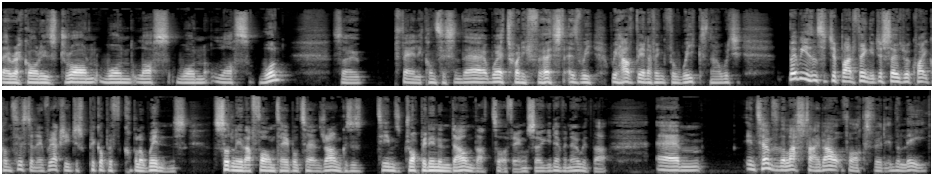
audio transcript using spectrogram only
Their record is drawn, one, loss, one, loss, one. So fairly consistent there. We're 21st as we, we have been, I think, for weeks now, which maybe isn't such a bad thing. It just shows we're quite consistent. If we actually just pick up a couple of wins, suddenly that form table turns around because there's teams dropping in and down that sort of thing. So you never know with that. Um, in terms of the last time out for Oxford in the league,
